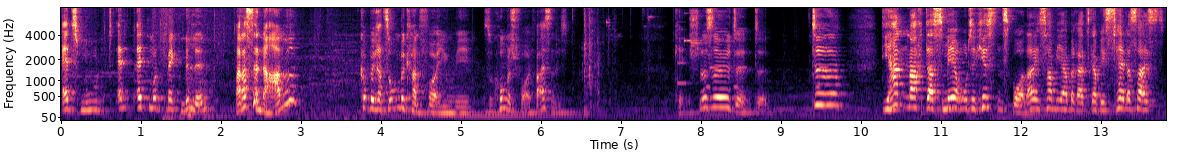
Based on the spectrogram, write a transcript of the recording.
Edmund, Ed, Edmund Macmillan. War das der Name? Kommt mir gerade so unbekannt vor irgendwie. So komisch vor, ich weiß nicht. Okay, Schlüssel. D, d, d. Die Hand macht, dass mehr rote Kisten spawnen. Allerdings haben wir ja bereits Guppys Tail, das heißt,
